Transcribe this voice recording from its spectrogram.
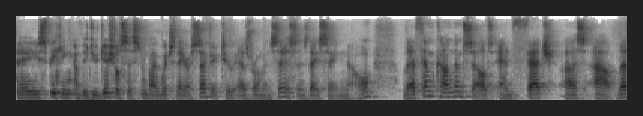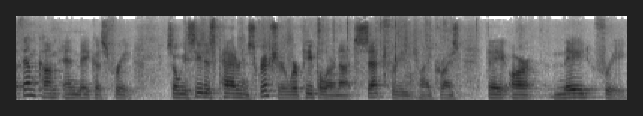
they, speaking of the judicial system by which they are subject to as Roman citizens, they say, no, let them come themselves and fetch us out. Let them come and make us free. So we see this pattern in Scripture where people are not set free by Christ, they are made free.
